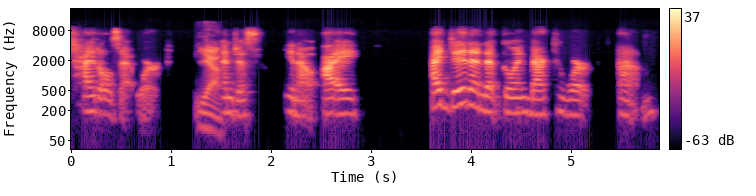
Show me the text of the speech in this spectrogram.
titles at work. Yeah. And just you know, I I did end up going back to work um,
